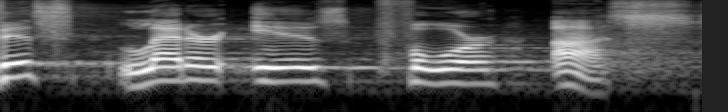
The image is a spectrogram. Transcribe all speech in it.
this letter is for us.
